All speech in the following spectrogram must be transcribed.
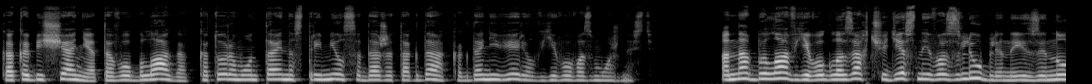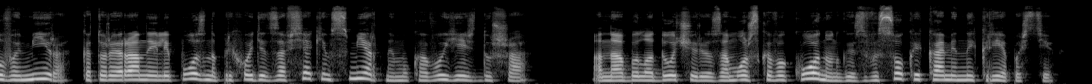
как обещание того блага, к которому он тайно стремился даже тогда, когда не верил в его возможность. Она была в его глазах чудесной возлюбленной из иного мира, которая рано или поздно приходит за всяким смертным, у кого есть душа. Она была дочерью заморского конунга из высокой каменной крепости –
